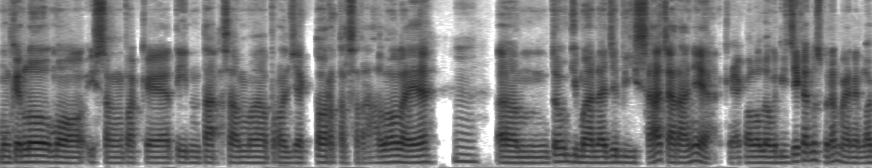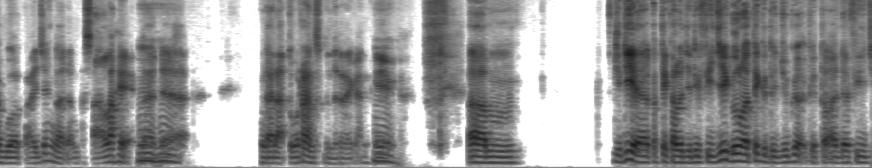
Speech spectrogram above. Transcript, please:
mungkin lo mau iseng pakai tinta sama proyektor terserah lo lah ya hmm. um, itu gimana aja bisa caranya ya kayak kalau lo nge DJ kan lo sebenarnya mainin lagu apa aja nggak ada masalah ya nggak hmm. ada nggak ada aturan sebenarnya kan hmm. ya. um, jadi ya ketika lo jadi VJ gue latih gitu juga gitu ada VJ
